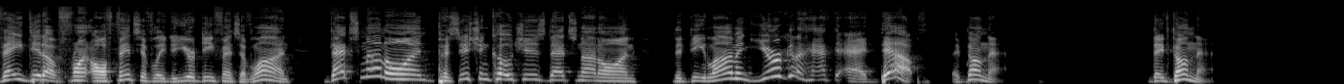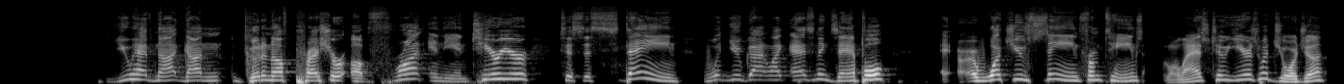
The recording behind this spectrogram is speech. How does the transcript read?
they did up front offensively to your defensive line, that's not on position coaches. That's not on the D lineman. You're gonna have to add depth. They've done that. They've done that. You have not gotten good enough pressure up front in the interior to sustain what you got, like as an example, eh, or what you've seen from teams the last two years with Georgia.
